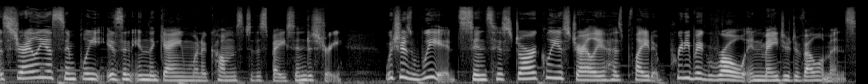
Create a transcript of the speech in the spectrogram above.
Australia simply isn't in the game when it comes to the space industry, which is weird since historically Australia has played a pretty big role in major developments,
